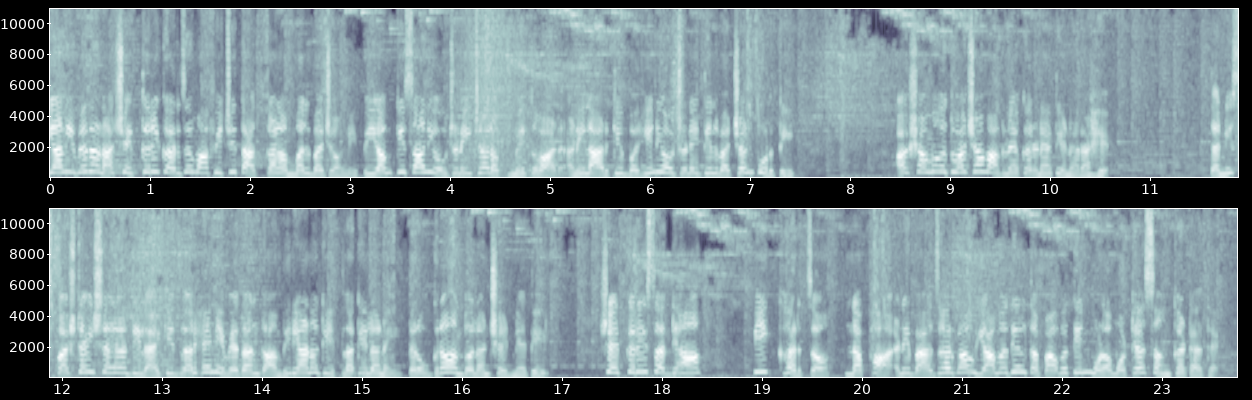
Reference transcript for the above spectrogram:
या निवेदनात शेतकरी कर्जमाफीची तात्काळ अंमलबजावणी पीएम किसान योजनेच्या रकमेत वाढ आणि लाडकी बहीण योजनेतील वचनपूर्ती अशा महत्त्वाच्या मागण्या करण्यात येणार आहे. त्यांनी स्पष्ट इशारा दिलाय की जर हे निवेदन गांभीर्यानं घेतलं गेलं नाही तर उग्र आंदोलन छेडण्यात येईल. शेतकरी सध्या पीक खर्च नफा आणि बाजारभाव यामधील तफावतींमुळे मोठ्या संकटात आहे.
